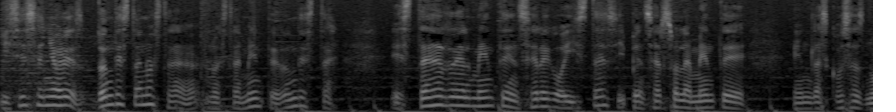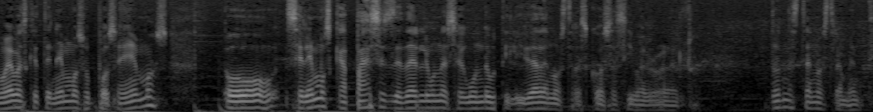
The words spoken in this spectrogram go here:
Y sí, señores, ¿dónde está nuestra, nuestra mente? ¿Dónde está? ¿Está realmente en ser egoístas y pensar solamente en las cosas nuevas que tenemos o poseemos? ¿O seremos capaces de darle una segunda utilidad a nuestras cosas y valorarlo? ¿Dónde está nuestra mente?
